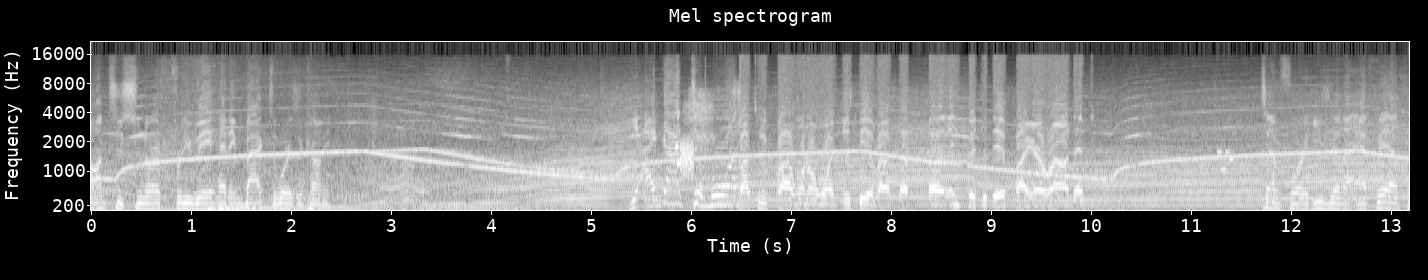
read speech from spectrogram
onto Sonora Freeway, heading back towards the county. Yeah, I got you, boy. 525 101, just be advised that uh, individual did fire around it. 10-4, he's gonna F it, F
